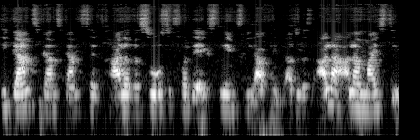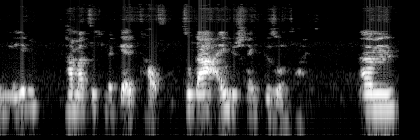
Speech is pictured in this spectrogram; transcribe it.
die ganz, ganz, ganz zentrale Ressource, von der extrem viel abhängt. Also das aller, allermeiste im Leben kann man sich mit Geld kaufen, sogar eingeschränkt Gesundheit. Ähm,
